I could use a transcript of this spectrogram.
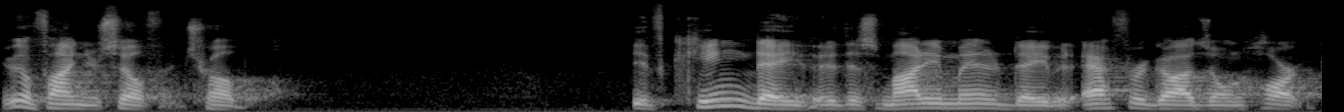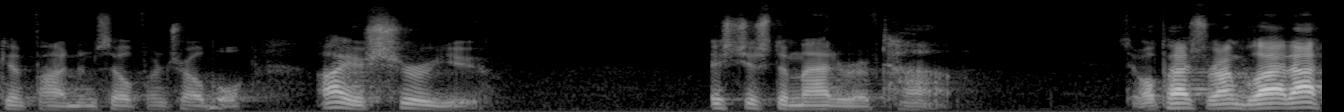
You're going to find yourself in trouble. If King David, this mighty man of David, after God's own heart, can find himself in trouble, I assure you, it's just a matter of time. Say, well, Pastor, I'm glad I,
